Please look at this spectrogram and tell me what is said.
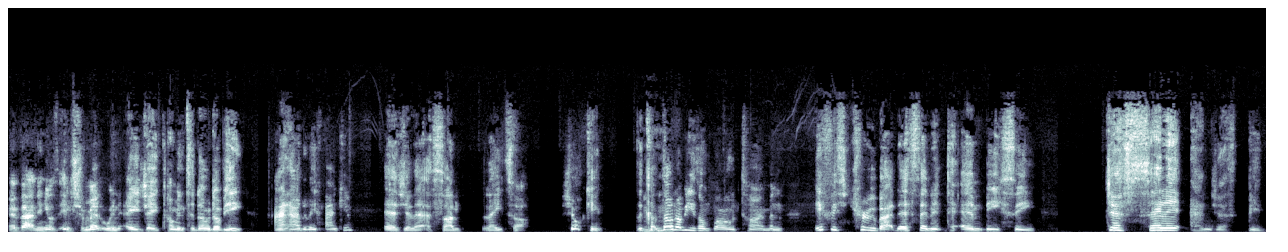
In fact, and he was instrumental in AJ coming to WWE. And how do they thank him? Here's your letter, son. Later. Shocking. The Mhm. WWE's on borrowed time, and if it's true about they're selling it to NBC, just sell it and just be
